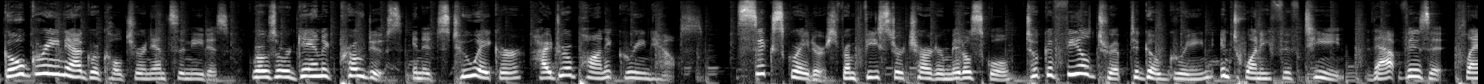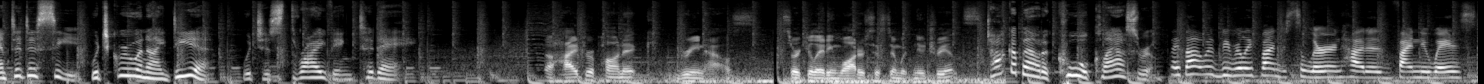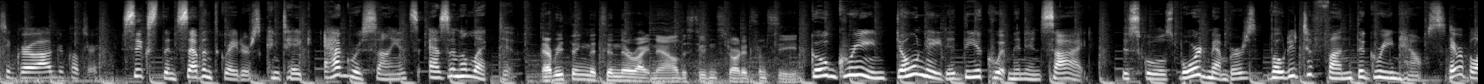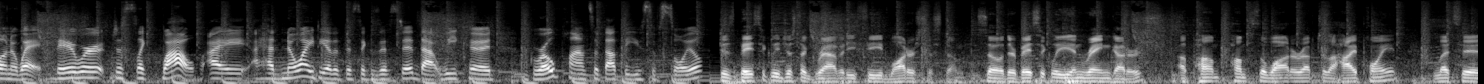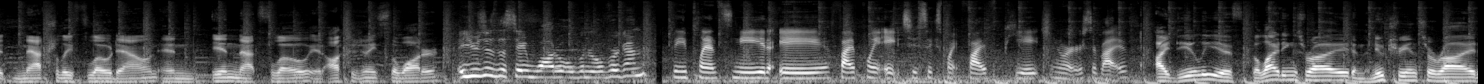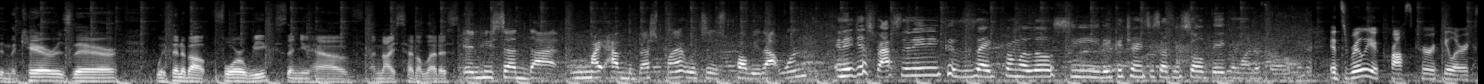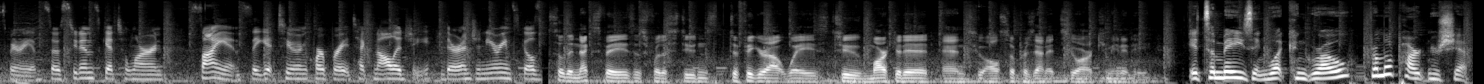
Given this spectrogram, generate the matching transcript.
Go Green Agriculture in Encinitas grows organic produce in its two acre hydroponic greenhouse. Sixth graders from Feaster Charter Middle School took a field trip to Go Green in 2015. That visit planted a seed which grew an idea which is thriving today. A hydroponic greenhouse circulating water system with nutrients. Talk about a cool classroom. I thought it would be really fun just to learn how to find new ways to grow agriculture. Sixth and seventh graders can take agri-science as an elective. Everything that's in there right now, the students started from seed. Go Green donated the equipment inside. The school's board members voted to fund the greenhouse. They were blown away. They were just like, wow, I, I had no idea that this existed, that we could grow plants without the use of soil. It's basically just a gravity feed water system. So they're basically in rain gutters. A pump pumps the water up to the high point lets it naturally flow down and in that flow it oxygenates the water. It uses the same water over and over again. The plants need a 5.8 to 6.5 pH in order to survive. Ideally if the lighting's right and the nutrients are right and the care is there, within about four weeks, then you have a nice head of lettuce. And he said that we might have the best plant, which is probably that one. And it's just fascinating because it's like from a little seed, it could turn into something so big and wonderful. It's really a cross-curricular experience. So students get to learn science, they get to incorporate technology, their engineering skills. So the next phase is for the students to figure out ways to market it and to also present it to our community. It's amazing what can grow from a partnership.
